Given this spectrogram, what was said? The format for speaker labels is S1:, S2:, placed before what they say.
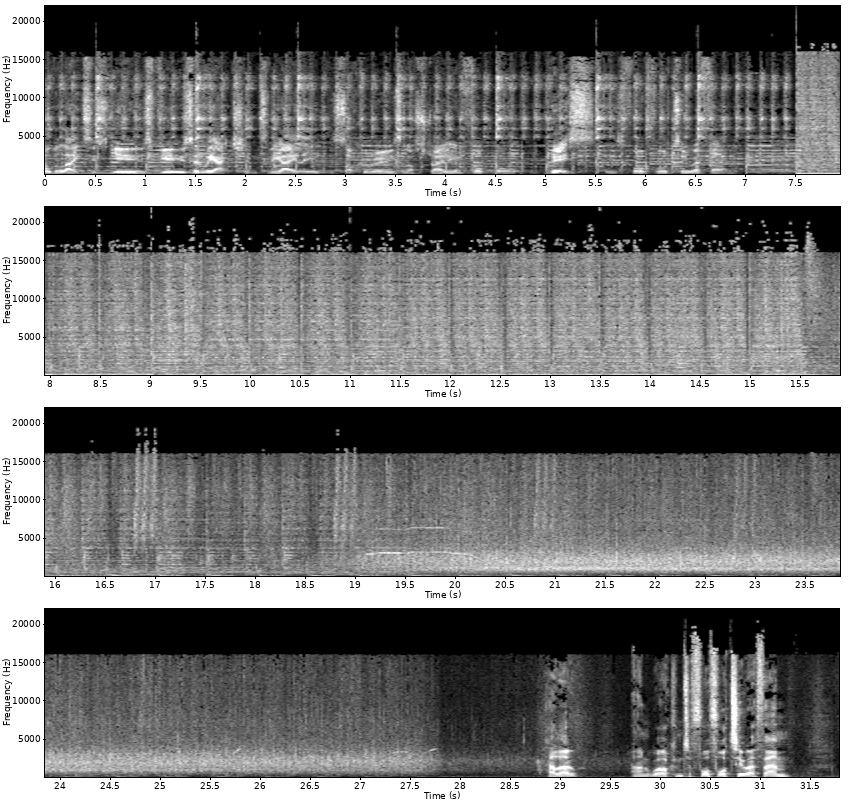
S1: All the latest news, views, and reaction to the A League, the Socceroos, and Australian football. This is 442 FM.
S2: Hello, and welcome to 442 FM.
